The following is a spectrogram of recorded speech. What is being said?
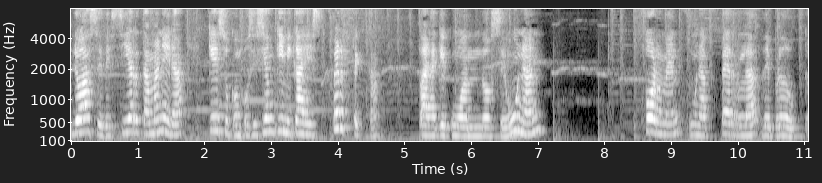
lo hace de cierta manera que su composición química es perfecta para que cuando se unan formen una perla de producto.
